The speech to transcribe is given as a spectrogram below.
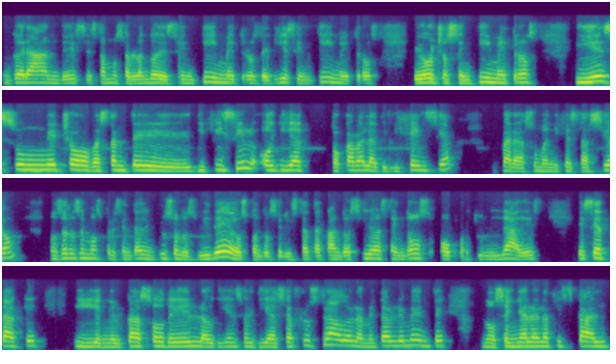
grandes, estamos hablando de centímetros, de 10 centímetros, de 8 centímetros, y es un hecho bastante difícil. Hoy día tocaba la diligencia para su manifestación. Nosotros hemos presentado incluso los videos cuando se le está atacando. Ha sido hasta en dos oportunidades ese ataque y en el caso de la audiencia hoy día se ha frustrado, lamentablemente, nos señala la fiscal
